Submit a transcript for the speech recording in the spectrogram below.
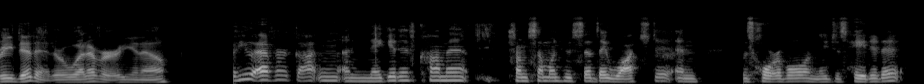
redid it or whatever, you know. Have you ever gotten a negative comment from someone who said they watched it and it was horrible and they just hated it?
